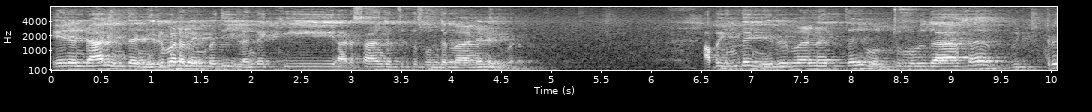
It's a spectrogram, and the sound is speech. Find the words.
ஏனென்றால் இந்த நிறுவனம் என்பது இலங்கைக்கு அரசாங்கத்திற்கு சொந்தமான நிறுவனம். அப்போ இந்த நிறுவனத்தை முற்றுமுழுதாக விற்று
